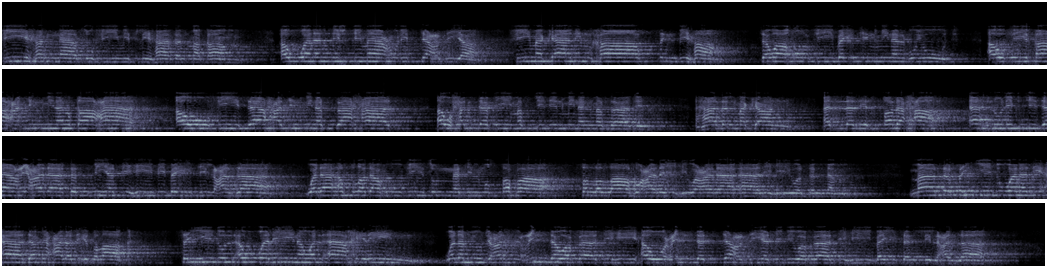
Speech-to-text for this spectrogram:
فيها الناس في مثل هذا المقام. أولا الاجتماع للتعزية في مكان خاص بها سواء في بيت من البيوت أو في قاعة من القاعات أو في ساحة من الساحات أو حتى في مسجد من المساجد. هذا المكان الذي اصطلح أهل الابتداع على تسميته ببيت العزاء ولا أصل له في سنة المصطفى صلى الله عليه وعلى آله وسلم. مات سيد ولد آدم على الإطلاق سيد الأولين والآخرين ولم يجعل عند وفاته أو عند التعزية بوفاته بيتا للعزاء.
